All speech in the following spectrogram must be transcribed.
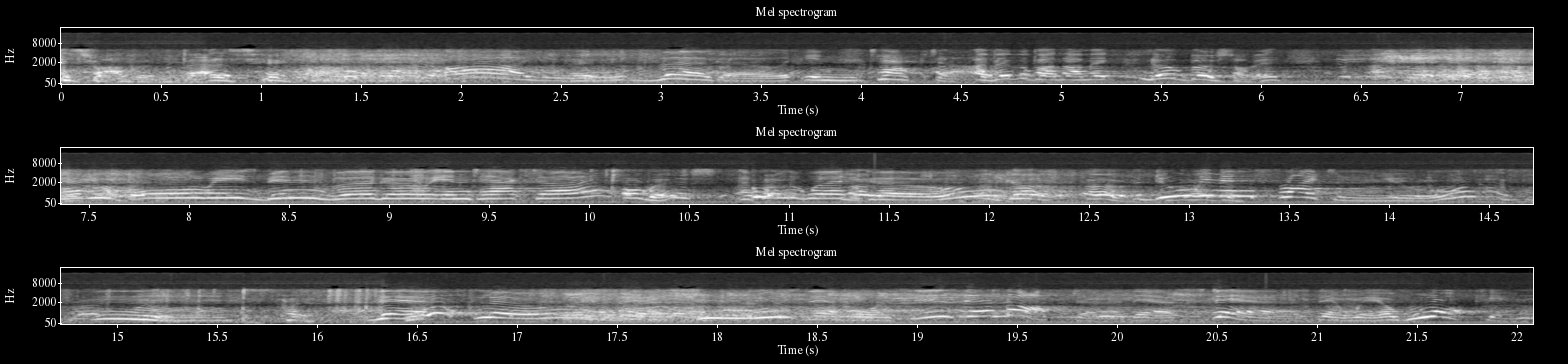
It's rather embarrassing. Are you Virgo intacta? I beg your pardon, I make no boast of it. Have you always been Virgo intacta? Always. Uh, From the word go? Go. Oh. Do women frighten you? Hmm. Their clothes, their shoes, their voices, their laughter, their stares, their way of walking,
